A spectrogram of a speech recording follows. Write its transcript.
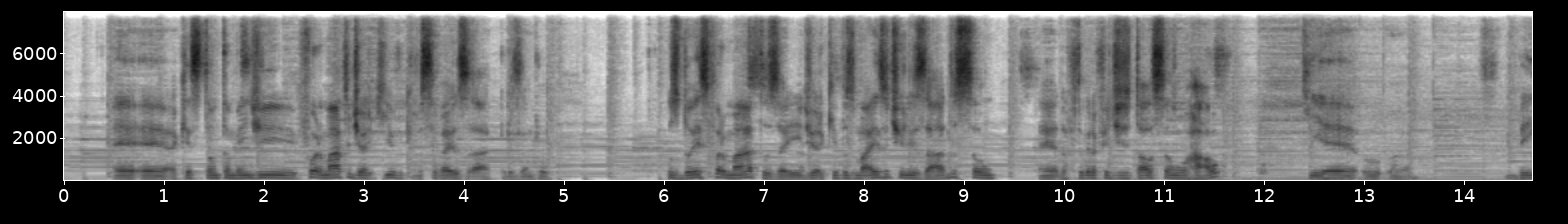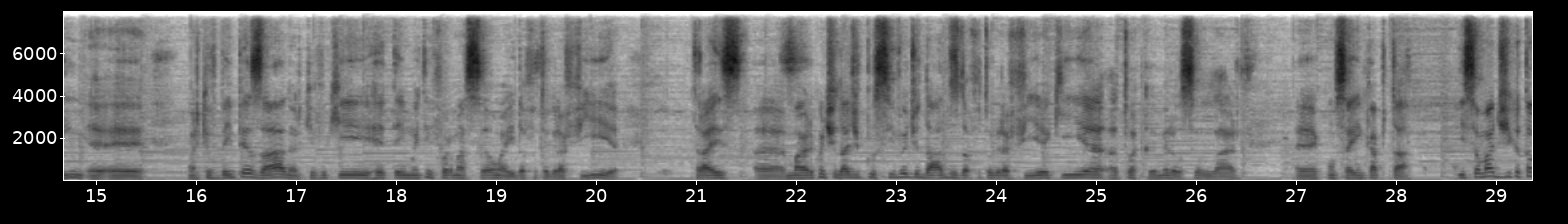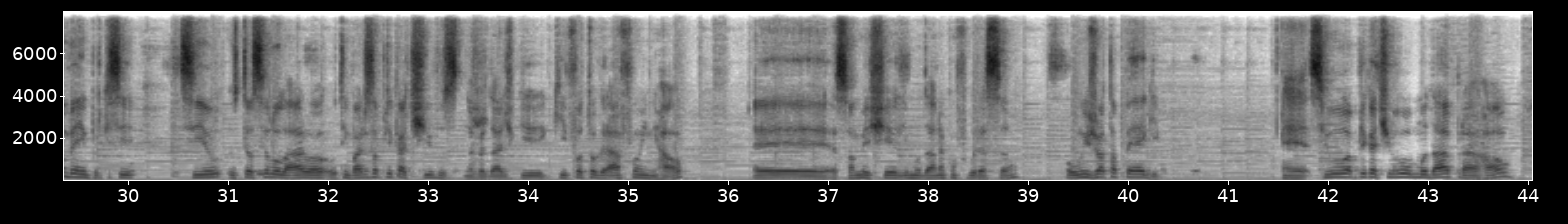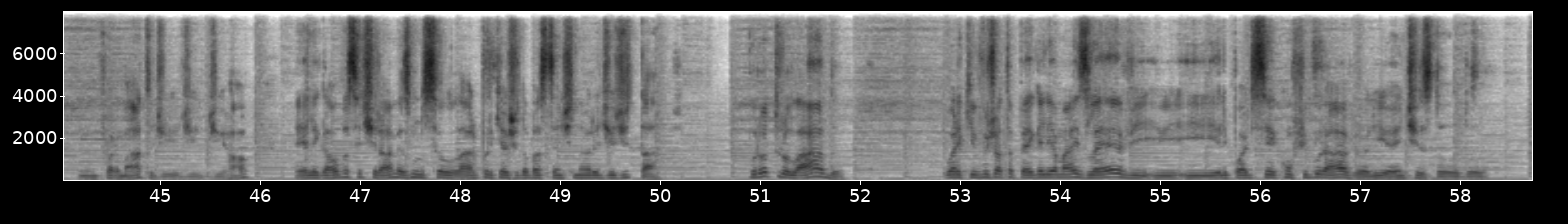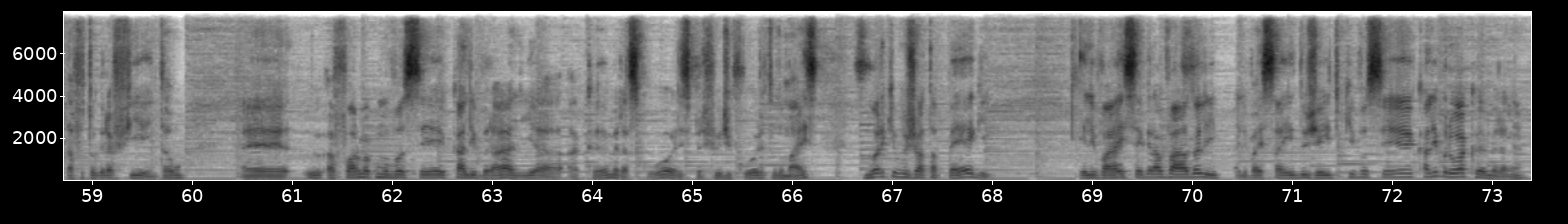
é, é, a questão também de formato de arquivo que você vai usar. Por exemplo, os dois formatos aí de arquivos mais utilizados são é, da fotografia digital são o RAW, que é o, bem é, é um arquivo bem pesado, um arquivo que retém muita informação aí da fotografia, traz a maior quantidade possível de dados da fotografia que a, a tua câmera ou celular é, conseguem captar. Isso é uma dica também, porque se, se o, o teu celular, ou, ou, tem vários aplicativos, na verdade, que, que fotografam em RAW, é, é só mexer ali, mudar na configuração, ou em JPEG, é, se o aplicativo mudar para RAW, em formato de, de, de RAW, é legal você tirar mesmo no celular porque ajuda bastante na hora de editar. Por outro lado, o arquivo JPEG ele é mais leve e, e ele pode ser configurável ali antes do, do da fotografia. Então, é, a forma como você calibrar ali a, a câmera, as cores, perfil de cor e tudo mais, no arquivo JPEG ele vai ser gravado ali. Ele vai sair do jeito que você calibrou a câmera, né?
